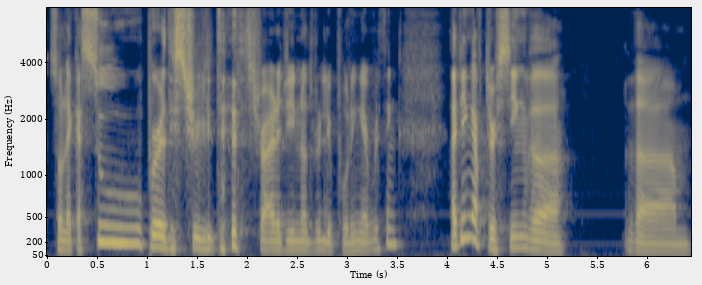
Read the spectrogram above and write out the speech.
So like a super distributed strategy, not really putting everything. I think after seeing the the um,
